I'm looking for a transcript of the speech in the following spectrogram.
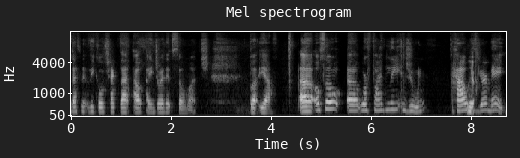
definitely go check that out. I enjoyed it so much. But yeah. Uh, also, uh, we're finally in June. How was yeah. your May?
